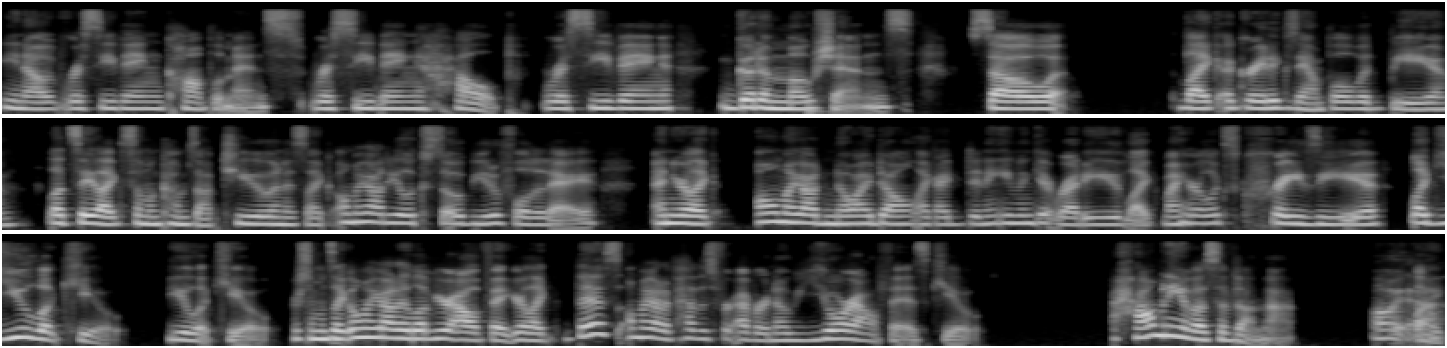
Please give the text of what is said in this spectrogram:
you know receiving compliments receiving help receiving good emotions so like a great example would be let's say like someone comes up to you and is like oh my god you look so beautiful today and you're like oh my god no i don't. Like i didn't even get ready. Like my hair looks crazy. Like you look cute. You look cute. Or someone's like oh my god i love your outfit. You're like this? Oh my god i've had this forever. No your outfit is cute. How many of us have done that? Oh yeah. Like-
